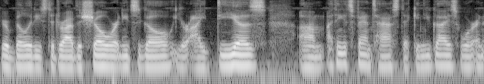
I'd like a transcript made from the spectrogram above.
your abilities to drive the show where it needs to go, your ideas. Um, I think it's fantastic, and you guys were an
